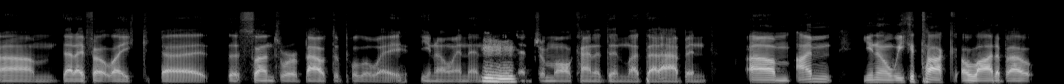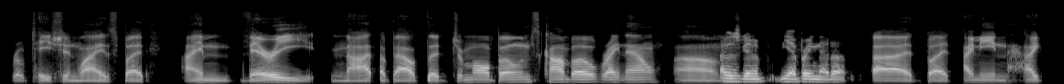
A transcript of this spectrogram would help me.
um that I felt like uh the Suns were about to pull away, you know, and and, Mhm. and Jamal kind of didn't let that happen. Um I'm you know, we could talk a lot about rotation wise, but I'm very not about the Jamal Bones combo right now. Um I was gonna yeah bring that up. uh, but I mean, I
